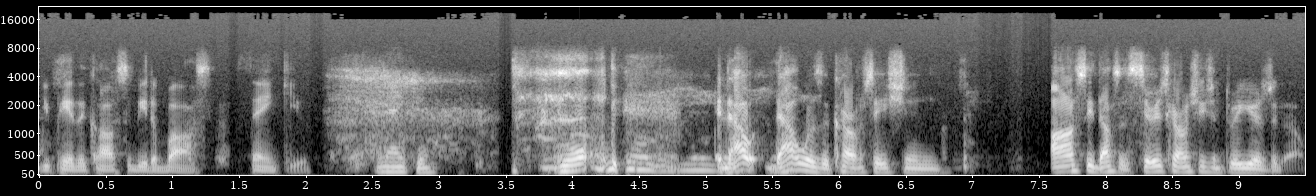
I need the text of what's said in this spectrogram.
You pay the cost to be the boss. Thank you. Thank you. And that that was a conversation. Honestly, that was a serious conversation three years ago.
